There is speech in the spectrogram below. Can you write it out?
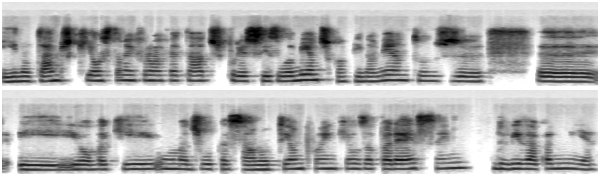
e notamos que eles também foram afetados por estes isolamentos, confinamentos, uh, uh, e houve aqui uma deslocação no tempo em que eles aparecem devido à pandemia.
